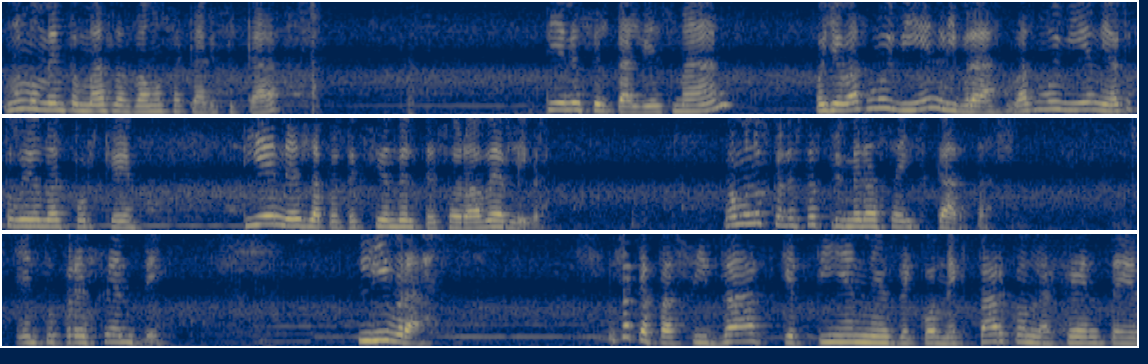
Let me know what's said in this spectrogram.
Un momento más las vamos a clarificar. Tienes el talismán. Oye, vas muy bien, Libra. Vas muy bien y ahorita te voy a hablar por qué tienes la protección del tesoro. A ver, Libra. Vámonos con estas primeras seis cartas. En tu presente. Libra, esa capacidad que tienes de conectar con la gente,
